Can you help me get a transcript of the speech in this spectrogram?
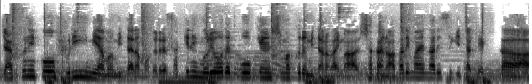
逆にこうフリーミアムみたいなモデルで先に無料で貢献しまくるみたいなのが今社会の当たり前になりすぎた結果、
